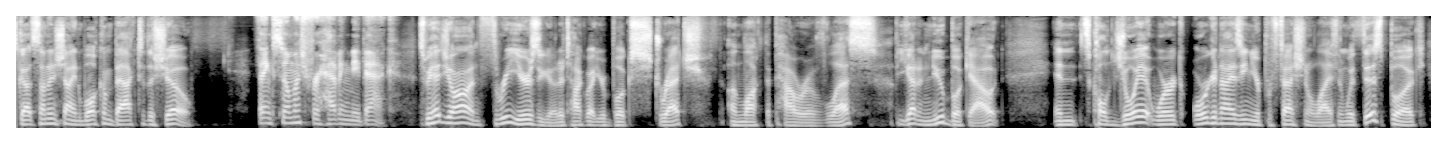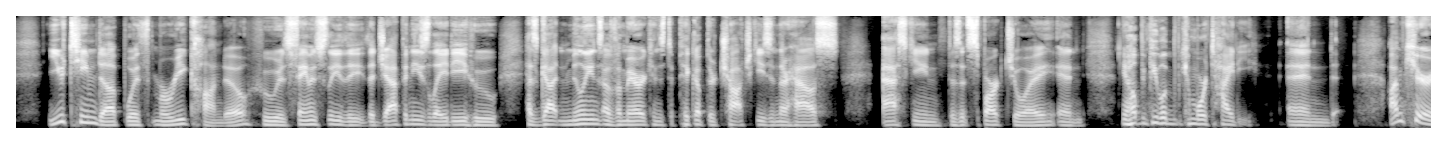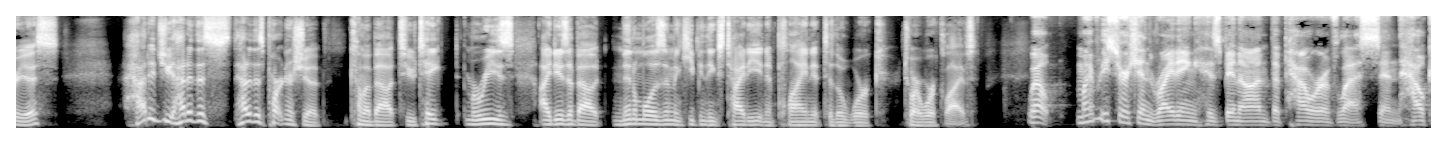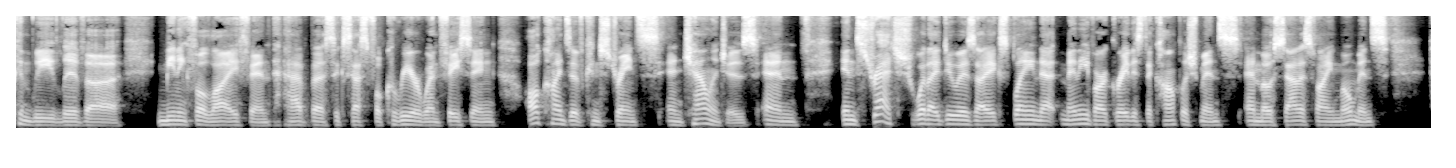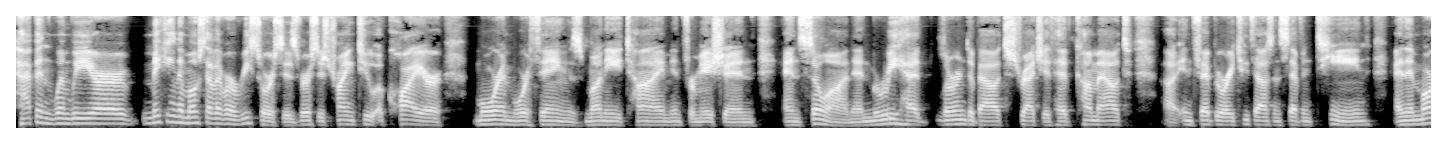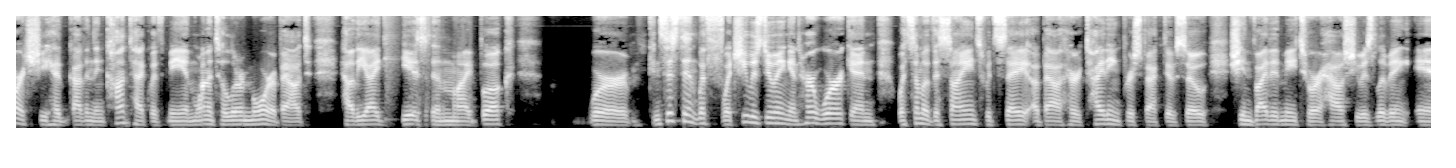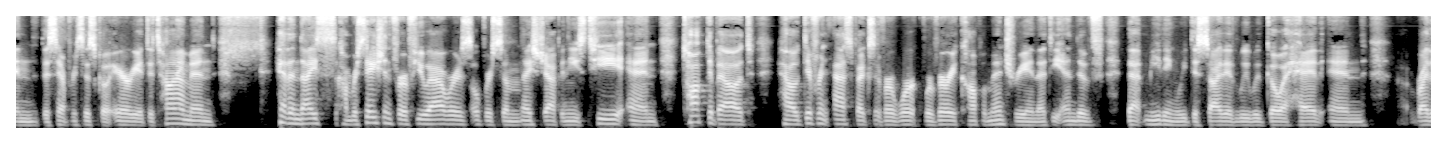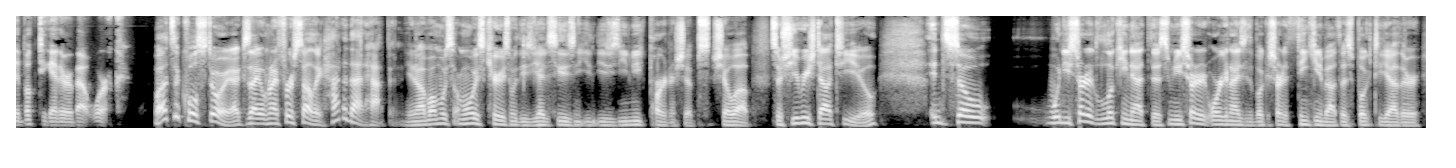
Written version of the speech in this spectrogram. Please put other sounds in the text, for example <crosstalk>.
Scott Sonenshein, welcome back to the show. Thanks so much for having me back. So, we had you on three years ago to talk about your book, Stretch Unlock the Power of Less. You got a new book out, and it's called Joy at Work Organizing Your Professional Life. And with this book, you teamed up with Marie Kondo, who is famously the, the Japanese lady who has gotten millions of Americans to pick up their tchotchkes in their house, asking, Does it spark joy? And you know, helping people become more tidy. And I'm curious how did you how did this how did this partnership come about to take Marie's ideas about minimalism and keeping things tidy and applying it to the work to our work lives? Well, my research and writing has been on the power of less and how can we live a meaningful life and have a successful career when facing all kinds of constraints and challenges. And in Stretch, what I do is I explain that many of our greatest accomplishments and most satisfying moments happen when we are making the most out of our resources versus trying to acquire more and more things, money, time, information, and so on. And Marie had learned about Stretch. It had come out uh, in February 2017. And in March, she had gotten in contact with me and wanted to learn more about how the ideas in my book were consistent with what she was doing in her work and what some of the science would say about her tidying perspective. So she invited me to her house. She was living in the San Francisco area at the time and had a nice conversation for a few hours over some nice Japanese tea and talked about how different aspects of our work were very complementary. And at the end of that meeting, we decided we would go ahead and uh, write a book together about work. Well, that's a cool story because when I first saw, like, how did that happen? You know, I'm almost, I'm always curious when these you see these, these unique partnerships show up. So she reached out to you, and so when you started looking at this, when you started organizing the book, you started thinking about this book together.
